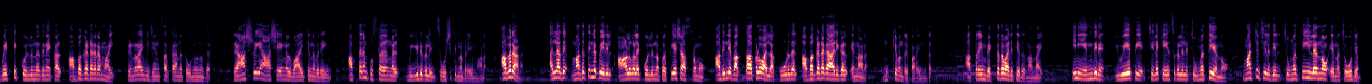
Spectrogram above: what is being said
വെട്ടിക്കൊല്ലുന്നതിനേക്കാൾ അപകടകരമായി പിണറായി വിജയൻ സർക്കാരിന് തോന്നുന്നത് രാഷ്ട്രീയ ആശയങ്ങൾ വായിക്കുന്നവരെയും അത്തരം പുസ്തകങ്ങൾ വീടുകളിൽ സൂക്ഷിക്കുന്നവരെയുമാണ്. അവരാണ്. അല്ലാതെ മതത്തിന്റെ പേരിൽ ആളുകളെ കൊല്ലുന്ന പ്രത്യയശാസ്ത്രമോ അതിന്റെ വക്താക്കളോ അല്ല കൂടുതൽ അപകടകാരികൾ എന്നാണ് മുഖ്യമന്ത്രി പറയുന്നത്. അത്രയും വ്യക്തത വരുത്തിയത് നന്നായി. ഇനി എന്തിന് യു എ പി എ ചില കേസുകളിൽ ചുമത്തിയെന്നോ മറ്റു ചിലതിൽ ചുമത്തിയില്ലെന്നോ എന്ന ചോദ്യം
